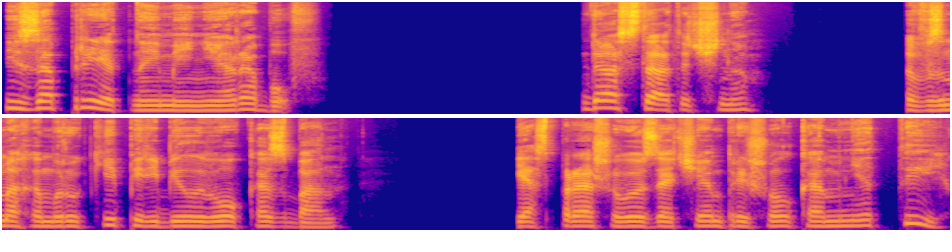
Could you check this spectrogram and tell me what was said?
и запрет на имение рабов. «Достаточно», — взмахом руки перебил его Казбан. «Я спрашиваю, зачем пришел ко мне ты?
